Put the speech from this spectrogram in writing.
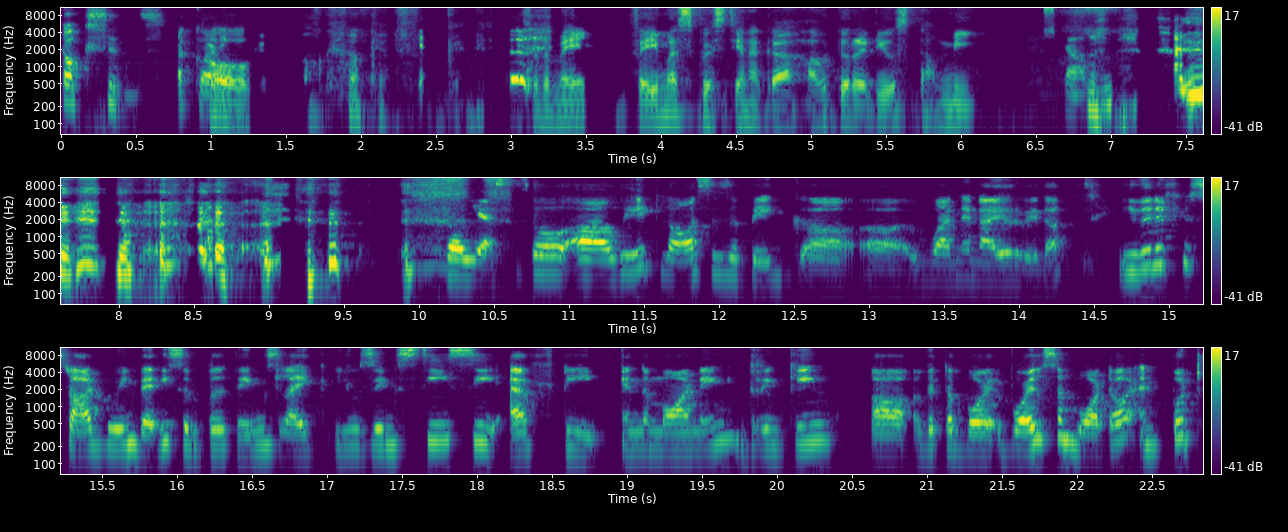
Toxins, according. Oh, okay, okay, okay. Yeah. okay. So the main famous question, Akka, how to reduce tummy? Tummy. so yes. So uh, weight loss is a big uh, uh, one in ayurveda. Even if you start doing very simple things like using ccft in the morning drinking uh, with a boil boil some water and put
